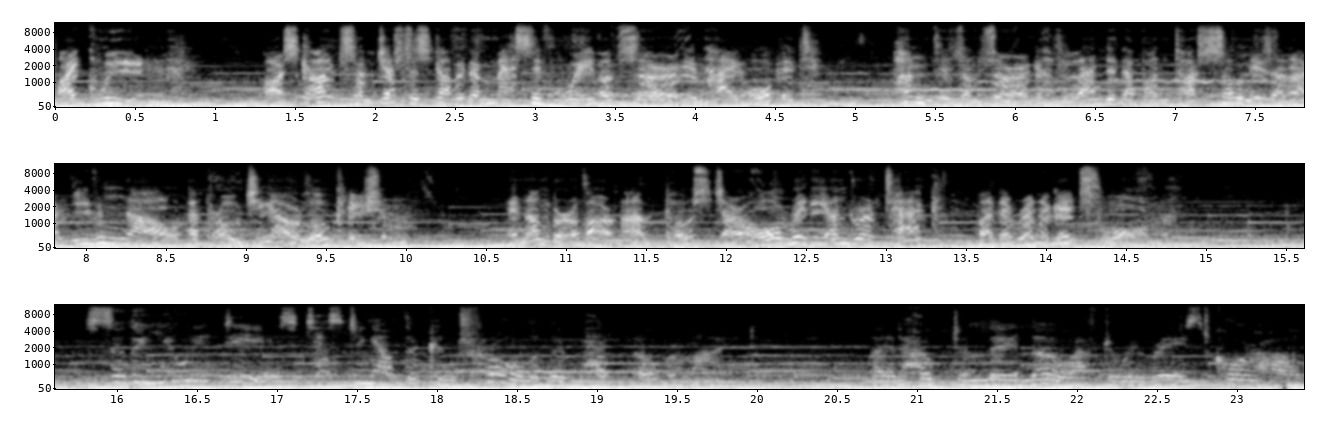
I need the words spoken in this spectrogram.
My queen, our scouts have just discovered a massive wave of Zerg in high orbit. Hundreds of Zerg have landed upon Tarsonis and are even now approaching our location. A number of our outposts are already under attack by the Renegade Swarm. So the UED is testing out the control of their pet Overmind. I had hoped to lay low after we razed Korhal,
